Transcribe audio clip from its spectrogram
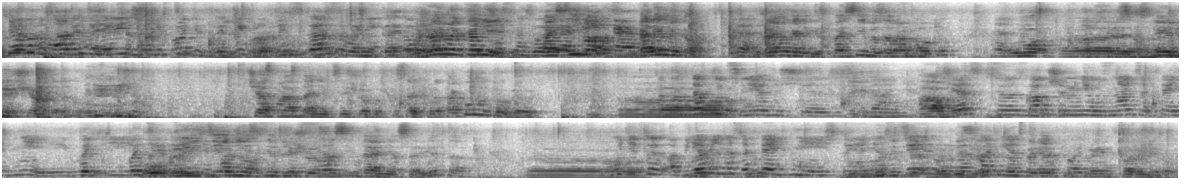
все выкладывается. категорически против таких вот высказываний, которые, Уважаемые коллеги, честно говоря, спасибо. Галина Николаевна, уважаемые коллеги, спасибо за работу. О э, следующем. Сейчас мы останемся еще подписать протокол итоговый. А когда будет следующее заседание? а Сейчас все Как же мне узнать за пять дней? И, По- и- О потерпите, проведении следующего заседания совета э, будет объявлено за вы- пять дней, что я не успею в на обязательном порядке хватит. проинформированы.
